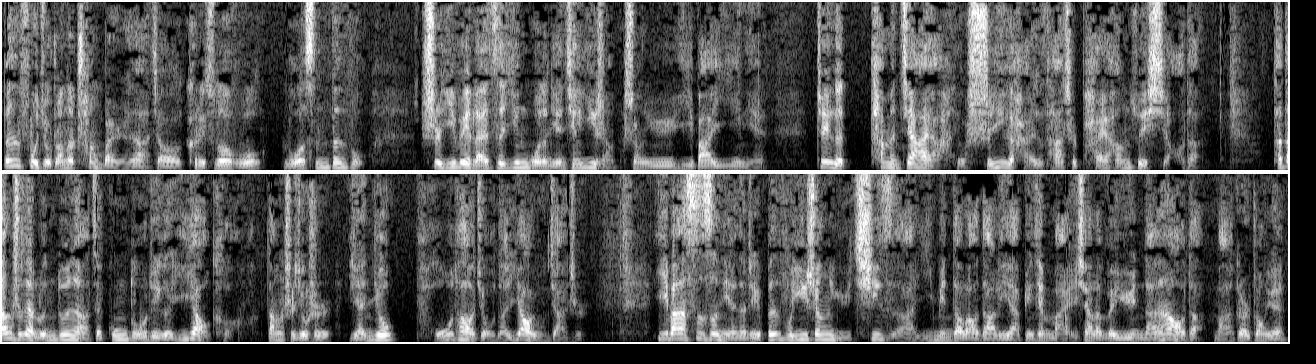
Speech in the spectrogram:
奔富酒庄的创办人啊，叫克里斯托弗·罗森·奔富，是一位来自英国的年轻医生，生于1811年。这个他们家呀有十一个孩子，他是排行最小的。他当时在伦敦啊，在攻读这个医药科，当时就是研究。葡萄酒的药用价值。一八四四年呢，这个奔赴医生与妻子啊移民到了澳大利亚，并且买下了位于南澳的马格尔庄园，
